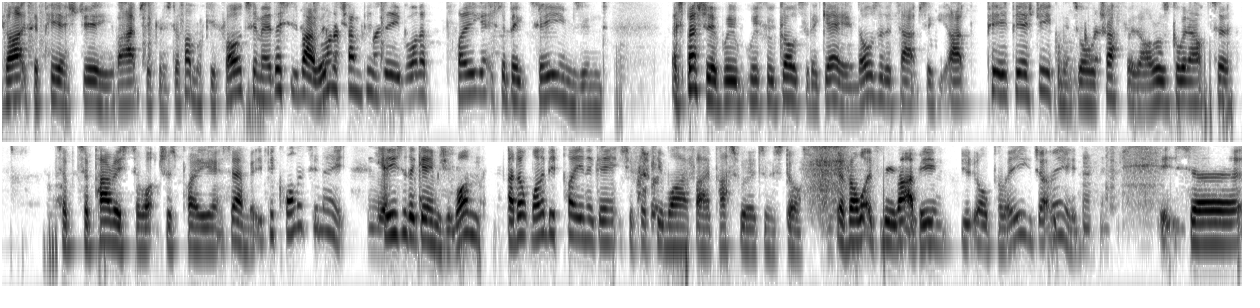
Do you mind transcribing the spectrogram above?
the likes of PSG, Leipzig, and stuff, I'm looking forward to, mate. This is why we're in the Champions League. We want to play against the big teams, and especially if we, we could go to the game. Those are the types of like PSG coming to Old Trafford or us going out to, to, to Paris to watch us play against them. But it'd be quality, mate. Yeah. These are the games you want. I don't want to be playing against your fucking Wi-Fi passwords and stuff. If I wanted to do that, I'd be in Europa League. Do you know what I mean? It's uh,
